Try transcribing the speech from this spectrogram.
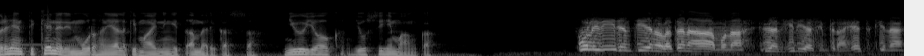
Presidentti Kennedyn murhan jälkimainingit Amerikassa. New York, Jussi Himanka. Puoli viiden tienoilla tänä aamuna, yön hiljaisimpina hetkinä,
